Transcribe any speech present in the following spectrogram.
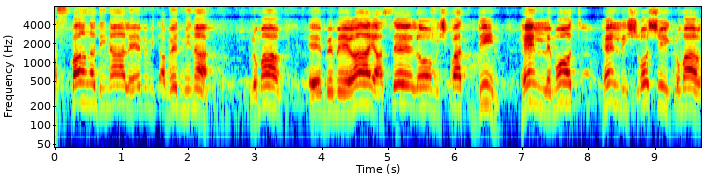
אספרנה דינה להווה מתעבד מינה. כלומר, אה, במהרה יעשה לו משפט דין, הן למות, הן לשרושי, כלומר,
